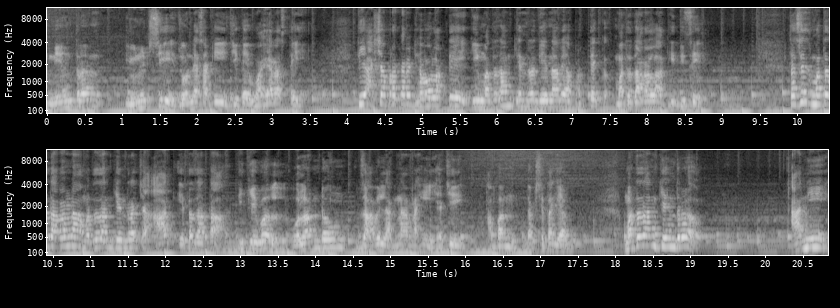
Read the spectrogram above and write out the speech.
नियंत्रण युनिटशी जोडण्यासाठी जी काही वायर असते ती अशा प्रकारे ठेवावं लागते की मतदान केंद्रात येणाऱ्या प्रत्येक मतदाराला ती दिसेल. तसेच मतदारांना मतदान केंद्राच्या आत येता जाता ती केबल ओलांडून जावे लागणार नाही याची आपण दक्षता घ्यावी मतदान केंद्र आणि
